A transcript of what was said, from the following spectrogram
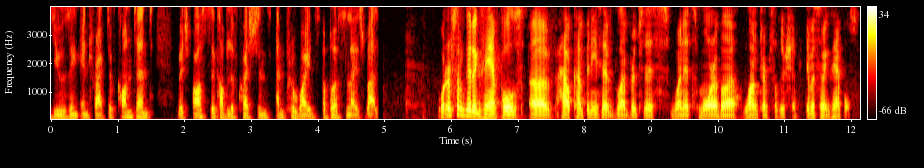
using interactive content which asks a couple of questions and provides a personalized value. What are some good examples of how companies have leveraged this when it's more of a long-term solution? Give us some examples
